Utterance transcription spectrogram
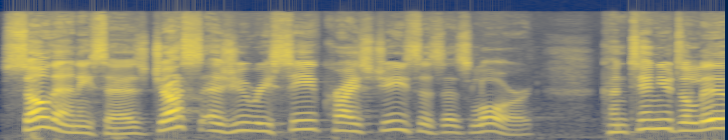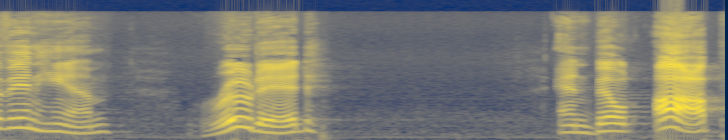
So then, he says, just as you receive Christ Jesus as Lord, continue to live in him, rooted and built up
